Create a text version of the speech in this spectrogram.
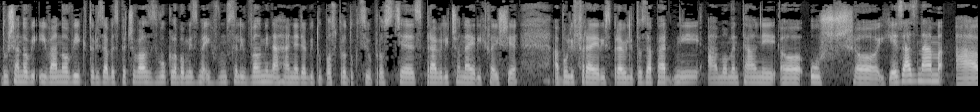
Dušanovi Ivanovi, ktorý zabezpečoval zvuk, lebo my sme ich museli veľmi naháňať, aby tú postprodukciu proste spravili čo najrychlejšie. A boli frajeri, spravili to za pár dní a momentálne uh, už uh, je záznam a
